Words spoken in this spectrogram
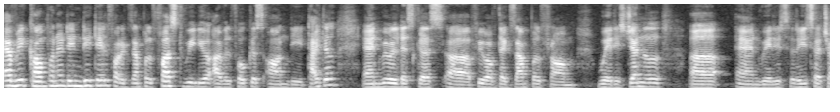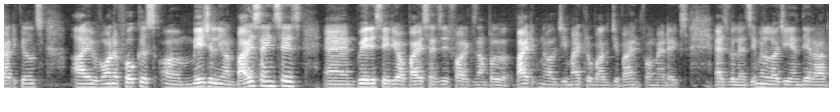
every component in detail. For example, first video, I will focus on the title and we will discuss uh, a few of the examples from various journal uh, and various research articles. I want to focus on majorly on biosciences and various area of biosciences, for example, biotechnology, microbiology, bioinformatics, as well as immunology. And there are,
